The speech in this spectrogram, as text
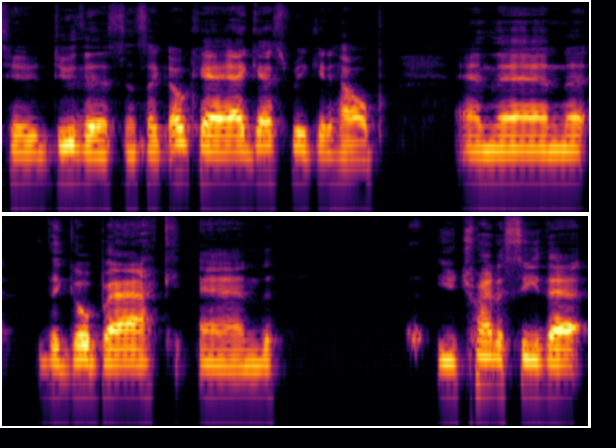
to do this." And it's like, "Okay, I guess we could help." And then they go back, and you try to see that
